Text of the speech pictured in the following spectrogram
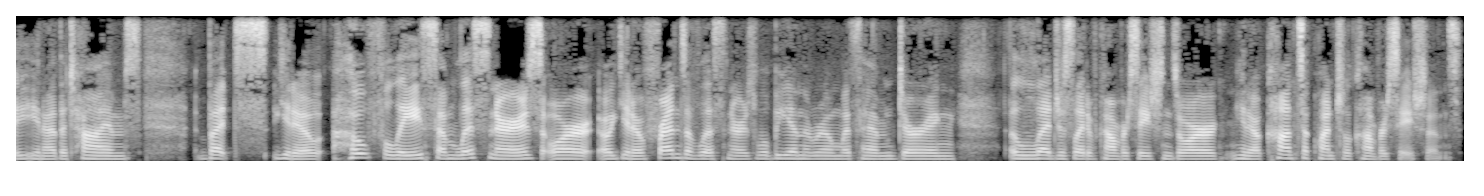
you know, the Times, but you know, hopefully some listeners or, or you know, friends of listeners will be in the room with him during legislative conversations or, you know, consequential conversations.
